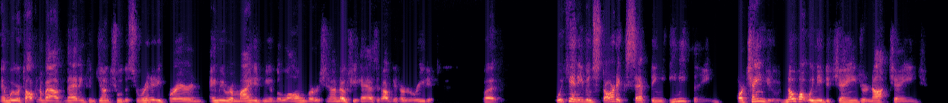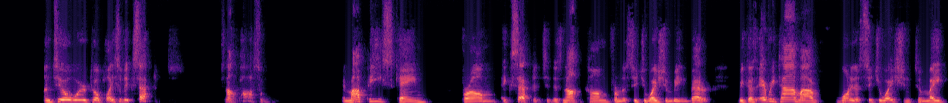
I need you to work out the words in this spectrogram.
And we were talking about that in conjunction with the serenity prayer. And Amy reminded me of the long version. I know she has it. I'll get her to read it. But we can't even start accepting anything or change, know what we need to change or not change until we're to a place of acceptance. It's not possible. And my peace came from acceptance. It does not come from the situation being better because every time I've wanted a situation to make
